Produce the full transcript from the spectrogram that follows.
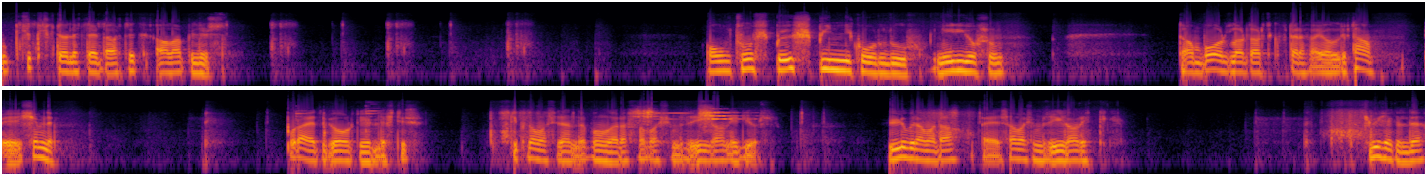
Bu küçük küçük devletleri de artık alabilirsin. Altmış beş binlik ordu. Ne diyorsun? Tamam bu orduları da artık bu tarafa yollayıp tamam. Ee, şimdi buraya da bir ordu yerleştir. Diplomasiden de bunlara savaşımızı ilan ediyoruz. Lübnan'a e, savaşımızı ilan ettik. Hiçbir şekilde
